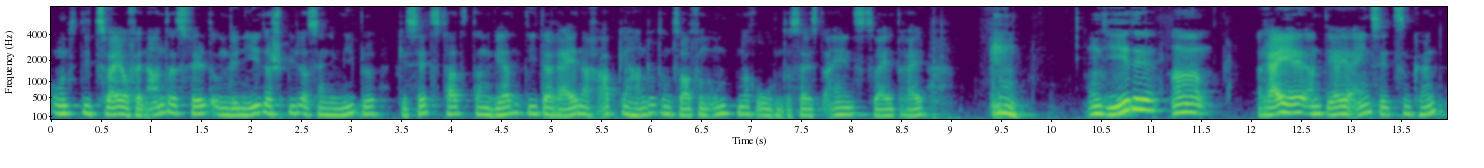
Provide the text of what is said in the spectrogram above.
und die 2 auf ein anderes Feld. Und wenn jeder Spieler seine Meeple gesetzt hat, dann werden die der Reihe nach abgehandelt und zwar von unten nach oben. Das heißt 1, 2, 3. Und jede äh, Reihe, an der ihr einsetzen könnt,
